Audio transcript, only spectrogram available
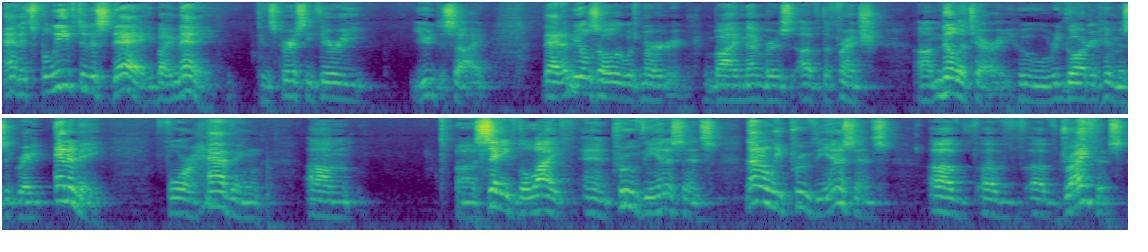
And it's believed to this day by many, conspiracy theory, you decide, that Emile Zola was murdered by members of the French uh, military who regarded him as a great enemy for having um, uh, saved the life and proved the innocence, not only proved the innocence of, of, of Dreyfus,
